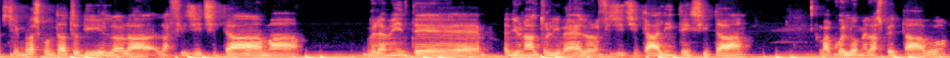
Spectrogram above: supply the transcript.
sembra scontato dirlo, la, la fisicità, ma veramente è di un altro livello, la fisicità, l'intensità, ma quello me l'aspettavo.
